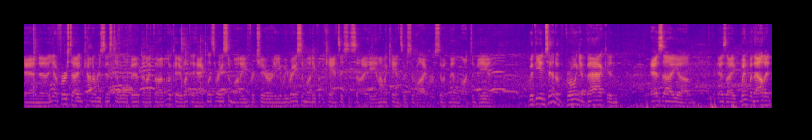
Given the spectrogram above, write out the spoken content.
And, uh, you know, first I kind of resisted a little bit, then I thought, okay, what the heck, let's raise some money for charity. And we raised some money for the Cancer Society, and I'm a cancer survivor, so it meant a lot to me. And with the intent of growing it back, and as I um, as I went without it,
